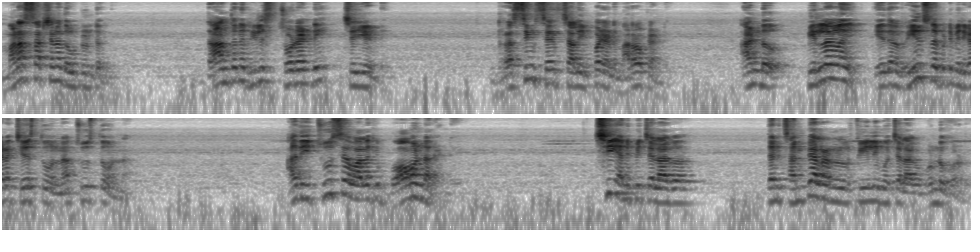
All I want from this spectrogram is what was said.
మనస్సాక్షి అనేది ఒకటి ఉంటుంది. దాంతోనే రీల్స్ చూడండి చెయ్యండి. డ్రెస్సింగ్ సెన్స్ చాలా ఇంపార్టెంట్ మరొకండి. అండ్ పిల్లల్ని ఏదైనా రీల్స్లో పెట్టి మీరు కనుక చేస్తూ ఉన్నా చూస్తూ ఉన్నా అది చూసే వాళ్ళకి బాగుండాలండి. చీ అనిపించేలాగా దాన్ని చంపేయాలన్న ఫీలింగ్ వచ్చేలాగా ఉండకూడదు.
